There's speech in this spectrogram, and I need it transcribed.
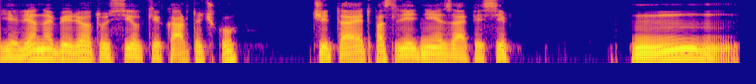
Елена берет у Силки карточку, читает последние записи. «М-м-м,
